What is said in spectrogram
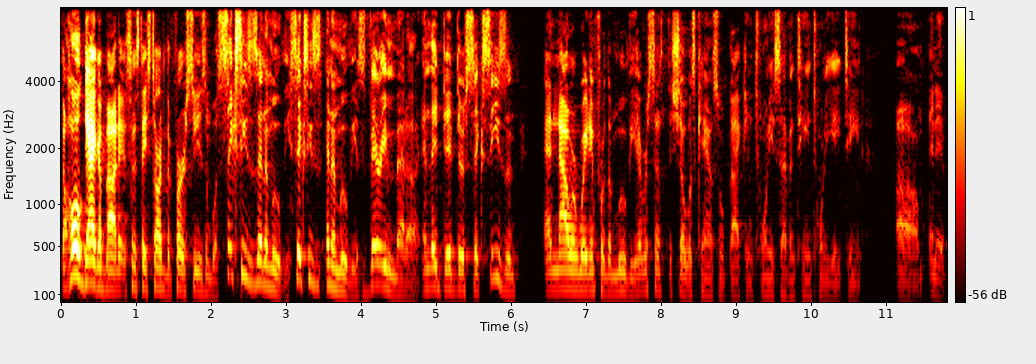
The whole gag about it since they started the first season was six seasons in a movie. Six seasons in a movie. It's very meta, and they did their sixth season, and now we're waiting for the movie. Ever since the show was canceled back in 2017, 2018, um, and it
